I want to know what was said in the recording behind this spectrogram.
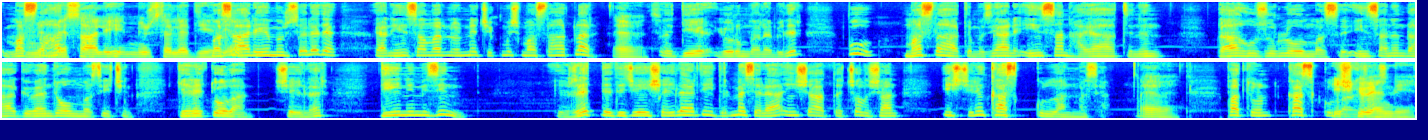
maslahat mesalihi mürsele diye. Mesalihi mürsele de yani insanların önüne çıkmış maslahatlar evet. E, diye yorumlanabilir. Bu maslahatımız yani insan hayatının daha huzurlu olması, insanın daha güvende olması için gerekli olan şeyler dinimizin reddedeceği şeyler değildir. Mesela inşaatta çalışan işçinin kask kullanması. Evet. Patron kask kullanacak. İş güvenliği.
